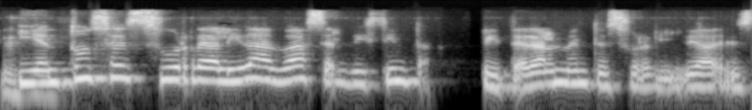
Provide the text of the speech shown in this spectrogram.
Y entonces su realidad va a ser distinta. Literalmente su realidad es,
